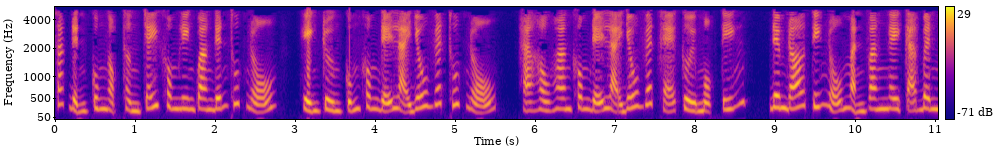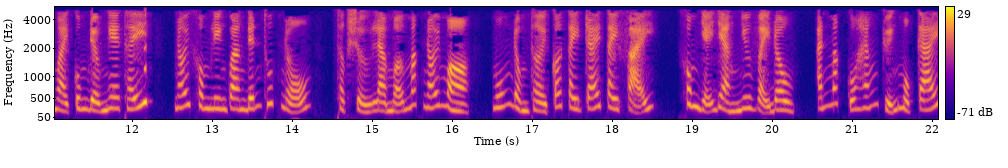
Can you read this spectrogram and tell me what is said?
xác định cung Ngọc Thần cháy không liên quan đến thuốc nổ, hiện trường cũng không để lại dấu vết thuốc nổ, hạ hầu hoang không để lại dấu vết khẽ cười một tiếng, đêm đó tiếng nổ mạnh vang ngay cả bên ngoài cung đều nghe thấy, nói không liên quan đến thuốc nổ, thật sự là mở mắt nói mò, muốn đồng thời có tay trái tay phải, không dễ dàng như vậy đâu ánh mắt của hắn chuyển một cái,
